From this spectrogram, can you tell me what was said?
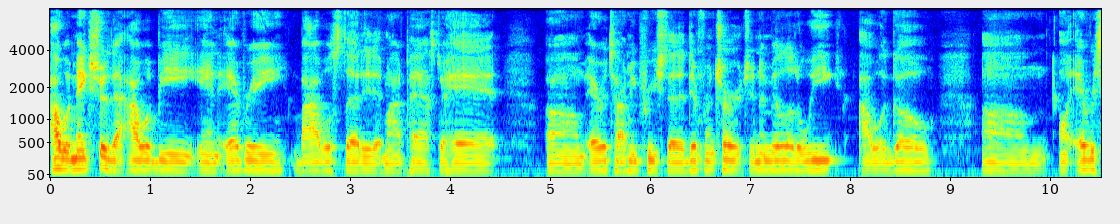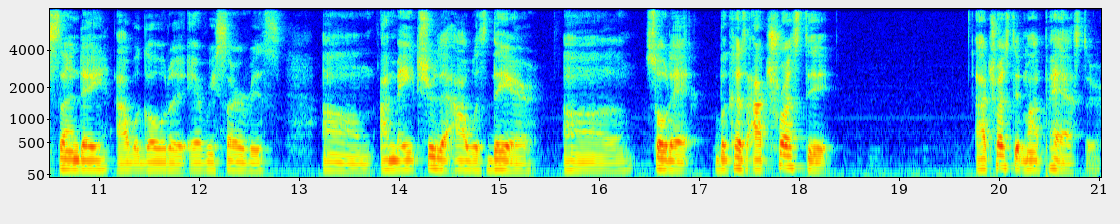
I would make sure that I would be in every Bible study that my pastor had. Um, every time he preached at a different church in the middle of the week, I would go. Um, on every Sunday, I would go to every service. Um, I made sure that I was there uh, so that because I trusted, I trusted my pastor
